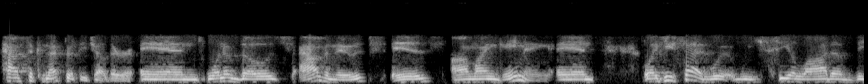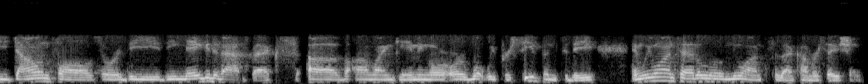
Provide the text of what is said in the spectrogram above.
have to connect with each other. And one of those avenues is online gaming. And like you said, we, we, see a lot of the downfalls or the, the negative aspects of online gaming or, or what we perceive them to be. And we want to add a little nuance to that conversation.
